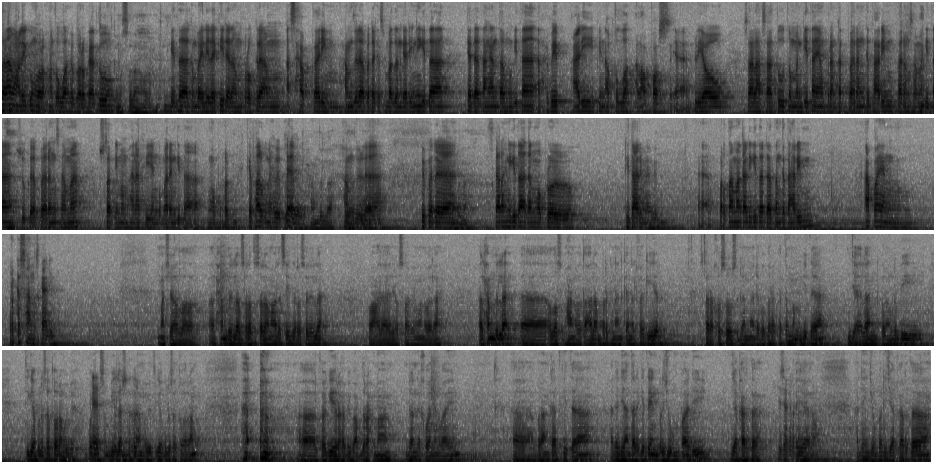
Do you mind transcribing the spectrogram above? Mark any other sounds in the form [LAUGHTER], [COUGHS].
Assalamualaikum warahmatullahi wabarakatuh. Waalaikumsalam warahmatullahi Kita kembali lagi dalam program Ashab Tarim. Alhamdulillah pada kesempatan kali ini kita kedatangan tamu kita Al Habib Ali bin Abdullah Al Atos. Ya, beliau salah satu teman kita yang berangkat bareng ke Tarim bareng sama kita, [COUGHS] juga bareng sama Ustadz Imam Hanafi yang kemarin kita ngobrol. Kefalukum ya Habib Khair. Alhamdulillah. Alhamdulillah. Habib pada Alhamdulillah. Sekarang ini kita akan ngobrol di Tarim ya. Nah, pertama kali kita datang ke Tarim, apa yang berkesan sekali? Masya Allah. Alhamdulillah. Salatu salam ala Sayyidi Rasulullah wa ala alihi wa sahbihi. Alhamdulillah eh, Allah Subhanahu wa taala memperkenankan Al-Faqir secara khusus dan ada beberapa teman kita jalan kurang lebih 31 orang Bib ya. Eh, Pada 9 31 kurang lebih 31 orang. [CLEARS THROAT] Eh, Al-Faqir Habib Abdurrahman dan ikhwan yang lain eh, berangkat kita ada di antara kita yang berjumpa di Jakarta. Di Jakarta. Iya. Oh. Ada yang jumpa di Jakarta.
